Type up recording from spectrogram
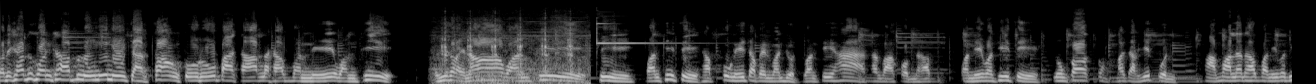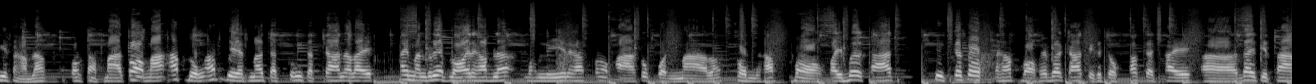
วัสดีครับทุกคนครับลุงนิรูจากช่องกูรู้ปลาครับนะครับ วันนี้วันที่ วันที่หร่เนาะวันที่สี่วันที่สี่ครับ พรุ่งนี้จะเป็นวันหยุดวันที่ห้าธันวาคมนะครับ วันนี้วันที่สี่ลุงก็กลับมาจากญี่ปุ่นสามวันแล้วนะครับ วันนี้วันที่สามแล้วพอกลับมาก็มาอัปดงอัปเดตมาจัดกงจัดการอะไรให้มันเรียบร้อยนะครับ และวันนี้นะครับก็พาทุกคนมารับชมนะครับบ่อไฟเบอร์การ์ดติดกระจกนะครับบ่อไฟเบอร์การ์ดติดกระจกถ้าเกิดใครได้ติดตาม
